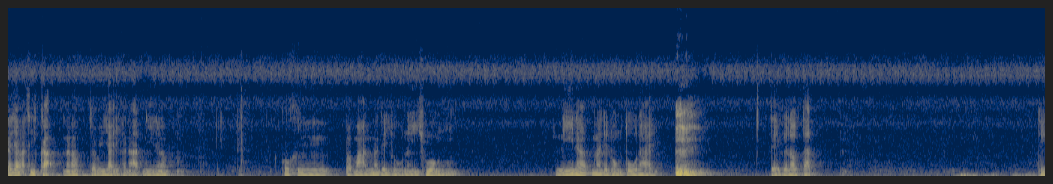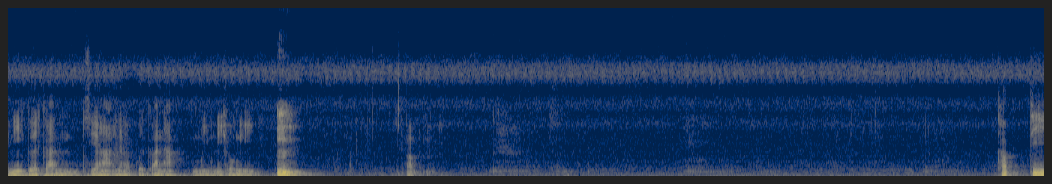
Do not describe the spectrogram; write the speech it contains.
ระยะที่กะนะครับ จะไม่ใหญ่ขนาดนี้นะครับ ก็คือประมาณน่าจะอยู่ในช่วง นี้นะครับ น่าจะลงตู้ได้ แต่คือเราตัด ทีนี้เกิดการเสียหายนะครับ เกิดการหักมาอยู่ในช่วงนี้ ครับ ครับ ที่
